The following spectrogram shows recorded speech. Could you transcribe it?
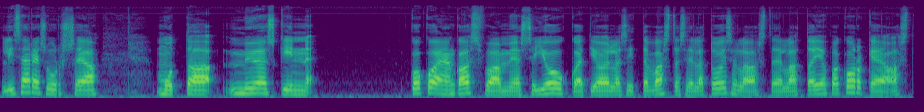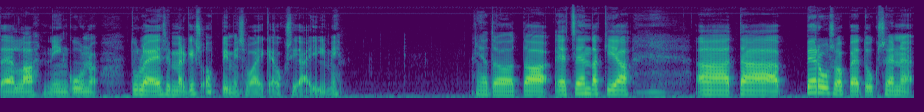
lisäresursseja, mutta myöskin koko ajan kasvaa myös se joukko, että joilla sitten vasta siellä toisella asteella tai jopa korkea-asteella niin kun tulee esimerkiksi oppimisvaikeuksia ilmi. Ja tuota, et sen takia tämä perusopetuksen,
